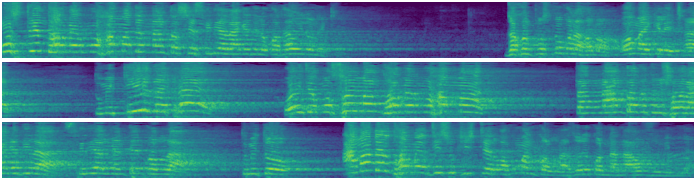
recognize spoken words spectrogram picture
মুসলিম ধর্মের মোহাম্মদের নামটা সে সিরিয়াল আগে দিল, কথা হইল নাকি? যখন প্রশ্ন করা হলো, ও মাইকেল ছাড় তুমি কি দেখে ওই যে মুসলমান ধর্মের মোহাম্মদ? তার নামটা তো তুমি সবার আগে দিলা সিরিয়াল মেনটেন করলা। তুমি তো আমাদের ধর্মের যিশু খ্রিস্টের অপমান করলা, জোরে কন্যা নাউজুবিল্লাহ।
